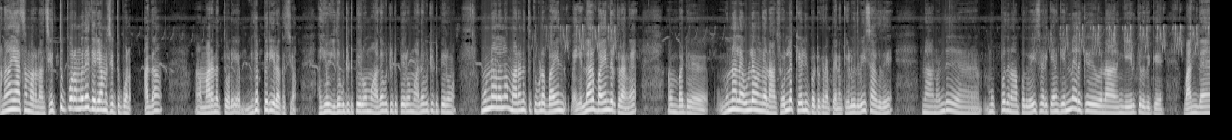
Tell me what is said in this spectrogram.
அனாயாச மரணம் செத்து போகிறவங்கதே தெரியாமல் செத்து போகணும் அதுதான் மரணத்தோடைய மிகப்பெரிய ரகசியம். ஐயோ இதை விட்டுட்டு போயிடுவோமோ அதை விட்டுட்டு போயிடுவோமோ அதை விட்டுட்டு போயிடுவோம் முன்னாலெல்லாம் மரணத்துக்கு இவ்வளோ பயந்து எல்லோரும் பயந்துருக்குறாங்க. பட்டு முன்னால் உள்ளவங்க நான் சொல்ல கேள்விப்பட்டிருக்கிறேன். இப்போ எனக்கு எழுபது வயசு ஆகுது. நான் வந்து முப்பது நாற்பது வயசு வரைக்கும் எனக்கு என்ன இருக்குது நான் இங்கே இருக்கிறதுக்கு. வந்தேன்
